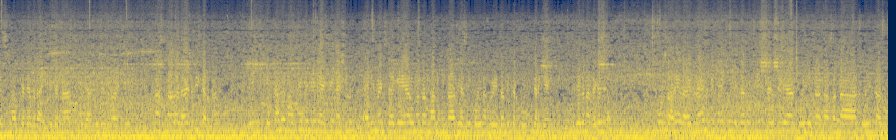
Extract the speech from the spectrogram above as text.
ਇਸ ਮੌਕੇ ਤੇ ਵਧਾਈ ਵੀ ਦਿੰਦਾ, ਪੰਜਾਬੀ ਦੇ ਦਿਵਸ ਦੀ ਪਲੱਸ ਨਾਲ ਅਲਰਟ ਵੀ ਕਰਦਾ। ਕਿ ਇਦਾਂ ਦੇ ਮੌਕੇ ਤੇ ਜਿਹੜੇ ਐਂਟੀ ਨੈਸ਼ਨਲ ਐਲੀਮੈਂਟਸ ਹੈਗੇ ਆ, ਉਹਨਾਂ ਦਾ ਮਨ ਹੁੰਦਾ ਵੀ ਅਸੀਂ ਕੋਈ ਨਾ ਕੋਈ ਇਦਾਂ ਦੀ ਕਰਤੂਤ ਕਰੀਏ, ਜਿਹਦੇ ਨਾਲ ਵਿਗੜ ਪਵੇ ਉਹ ਸਾਰੇ ਰਾਈਡ ਰਹਿਣ, ਕਿਤੇ ਕੋਈ ਇਦਾਂ ਦੀ ਚੀਜ਼ ਮਿਲਦੀ ਆ, ਕੋਈ ਇਦਾਂ ਦਾ ਬੰਦਾ, ਕੋਈ ਤੁਹਾਨੂੰ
